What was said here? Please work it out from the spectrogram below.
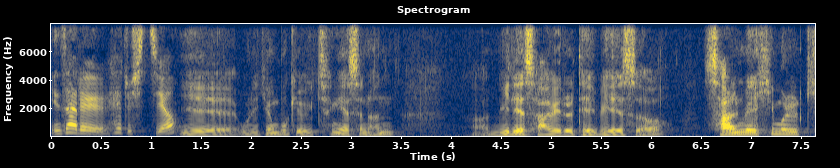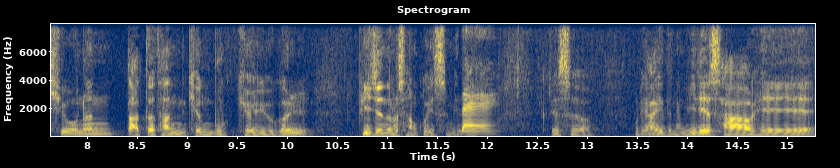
인사를 해주시지요. 예, 우리 경북 교육청에서는 어, 미래 사회를 대비해서 삶의 힘을 키우는 따뜻한 경북 교육을 비전으로 삼고 있습니다. 네, 그래서 우리 아이들은 미래 사회에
